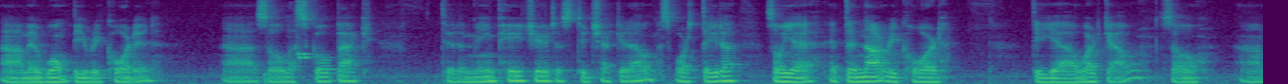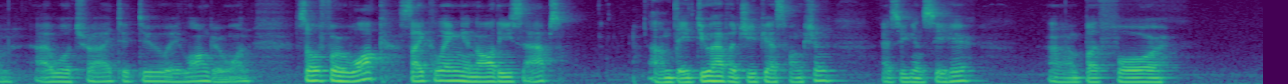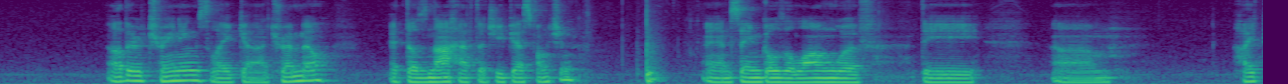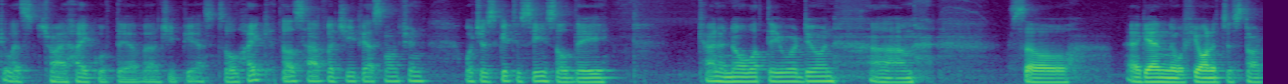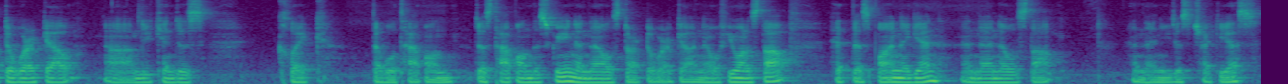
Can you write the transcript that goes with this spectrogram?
um, it won't be recorded. Uh, so let's go back to the main page here just to check it out sports data. So yeah it did not record the uh, workout. So um, I will try to do a longer one. So for walk, cycling, and all these apps, um, they do have a GPS function, as you can see here. Um, but for other trainings like uh, treadmill, it does not have the GPS function. And same goes along with the um, hike let's try hike with their uh, gps so hike does have a gps function which is good to see so they kind of know what they were doing. Um, so again if you wanted to start the workout um, you can just click double tap on just tap on the screen and it'll start the workout. Now if you want to stop hit this button again and then it will stop. And then you just check yes.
